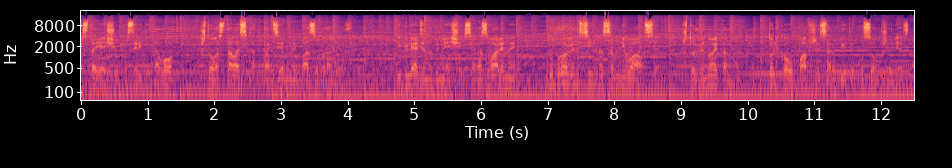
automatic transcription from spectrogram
стоящую посреди того, что осталось от подземной базы врагов. И глядя на дымящиеся развалины, Дубровин сильно сомневался, что виной тому только упавший с орбиты кусок железа.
